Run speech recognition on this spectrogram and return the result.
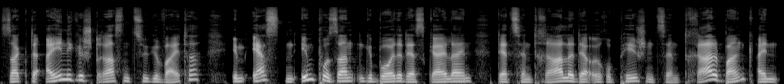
sagte einige Straßenzüge weiter im ersten imposanten Gebäude der Skyline, der Zentrale der Europäischen Zentralbank, ein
